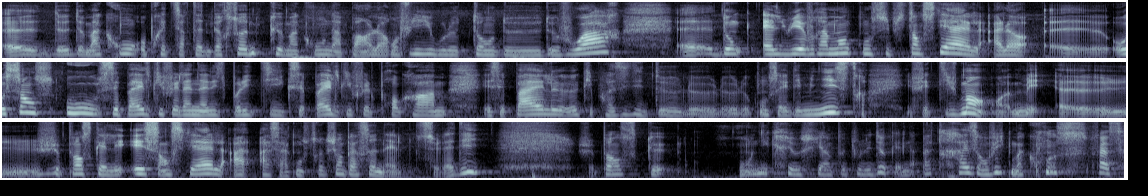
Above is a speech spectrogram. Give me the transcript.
de Macron auprès de certaines personnes que Macron n'a pas l'envie ou le temps de, voir. Euh, donc elle lui est vraiment consubstantielle. Alors euh, au sens où c'est pas elle qui fait l'analyse politique, c'est pas elle qui fait le programme et c'est pas elle euh, qui préside le, Conseil des ministres, effectivement. Mais je pense qu'elle est essentielle à sa construction personnelle. Cela dit, je pense que on écrit aussi un peu tous les deux qu'elle n'a pas très envie que Macron fasse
